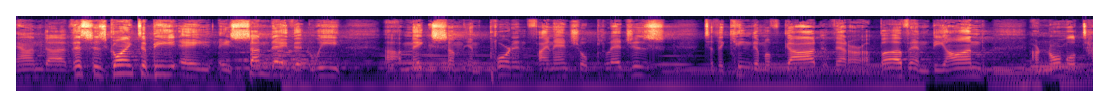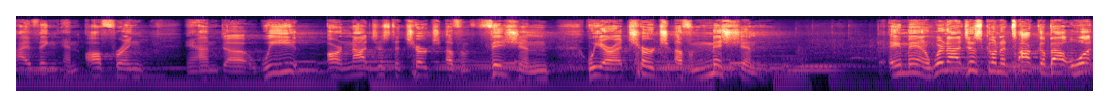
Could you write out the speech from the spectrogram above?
And uh, this is going to be a, a Sunday that we uh, make some important financial pledges to the kingdom of God that are above and beyond our normal tithing and offering. And uh, we are not just a church of vision, we are a church of mission. Amen. We're not just going to talk about what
